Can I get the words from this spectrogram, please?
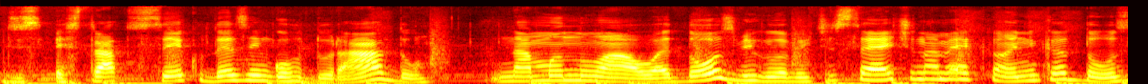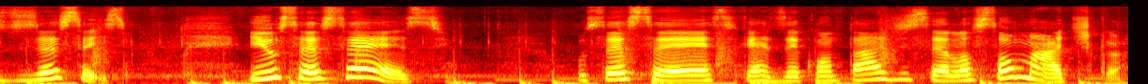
de extrato seco desengordurado, na manual é 12,27 e na mecânica 12,16. E o CCS? O CCS quer dizer contagem de célula somática,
